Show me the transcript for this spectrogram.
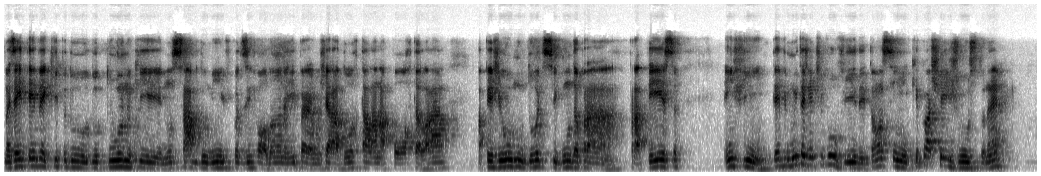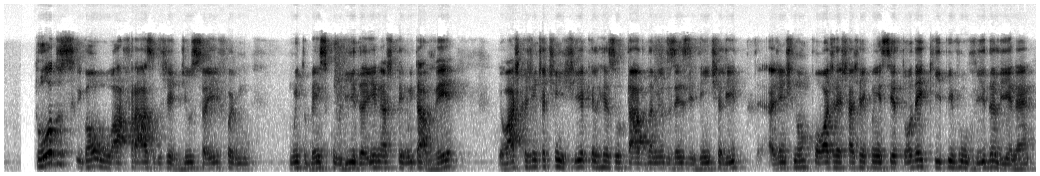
mas aí teve a equipe do, do turno que no sábado domingo ficou desenrolando aí para o gerador tá lá na porta lá, a PGU mudou de segunda para terça, enfim, teve muita gente envolvida. Então, assim, o que eu achei justo, né? Todos, igual a frase do Gedilson aí, foi muito bem escolhida aí, né? Acho que tem muito a ver. Eu acho que a gente atingir aquele resultado da 1220 ali, a gente não pode deixar de reconhecer toda a equipe envolvida ali, né?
